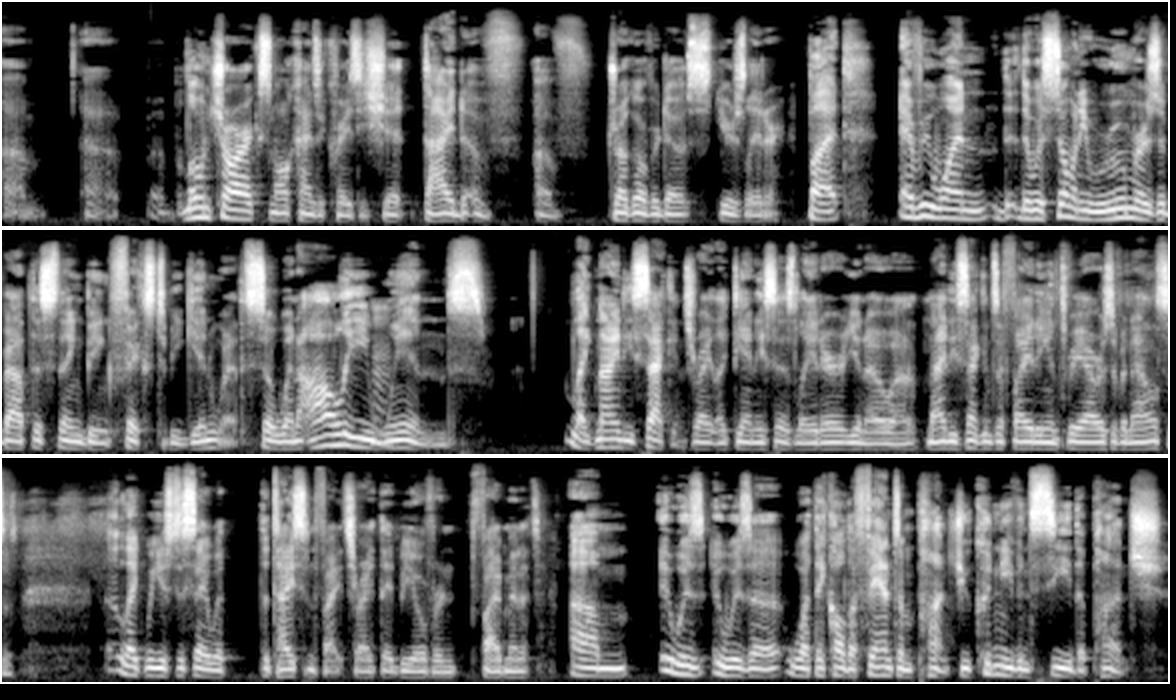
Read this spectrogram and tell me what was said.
um, uh, loan sharks and all kinds of crazy shit. Died of of drug overdose years later, but everyone th- there was so many rumors about this thing being fixed to begin with. So when Ali wins, like 90 seconds, right? Like Danny says later, you know, uh, 90 seconds of fighting and three hours of analysis. Like we used to say with the Tyson fights, right? They'd be over in five minutes. Um, it was, it was a, what they called a phantom punch. You couldn't even see the punch.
